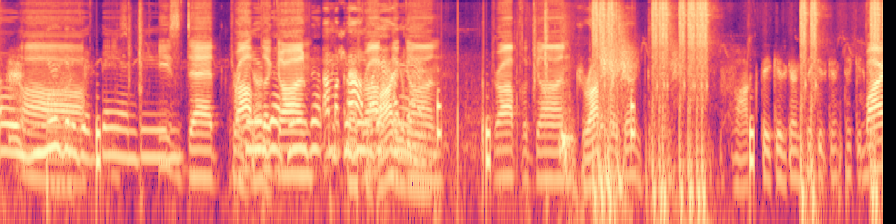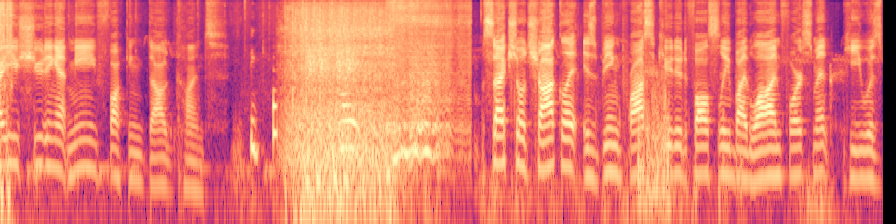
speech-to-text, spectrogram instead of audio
Oh, you're gonna get banned, dude. He's dead. Drop the gun. I'm a put your cop. hands Drop the gun. Drop the gun. Drop my gun. Fuck, take his gun, take his gun, take his gun. Why are you shooting at me, fucking dog cunt? Sexual Chocolate is being prosecuted falsely by law enforcement. He was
